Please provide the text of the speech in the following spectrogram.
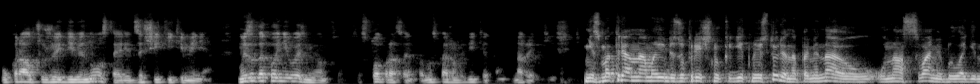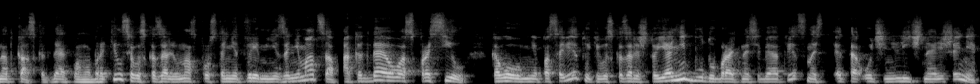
украл чужие 90 и говорит, защитите меня. Мы за такое не возьмемся, сто процентов. Мы скажем, идите там на рынке ищите. Несмотря на мою безупречную кредитную историю, напоминаю, у нас с вами был один отказ. Когда я к вам обратился, вы сказали, у нас просто нет времени заниматься. А когда я у вас спросил, кого вы мне посоветуете, вы сказали, что я не буду брать на себя ответственность, это очень личное решение,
